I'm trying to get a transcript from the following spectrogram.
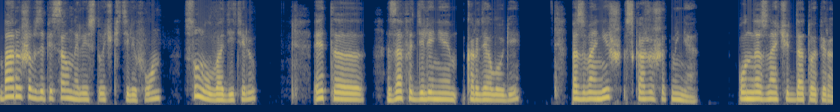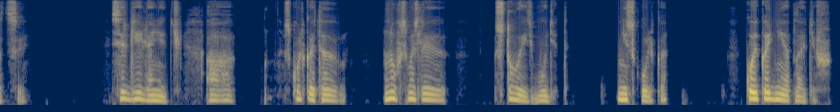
Барышев записал на листочке телефон, сунул водителю. Это зав. отделением кардиологии. Позвонишь, скажешь от меня. Он назначит дату операции. Сергей Леонидович, а сколько это, ну, в смысле, стоить будет? Нисколько. Койко дни оплатишь.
